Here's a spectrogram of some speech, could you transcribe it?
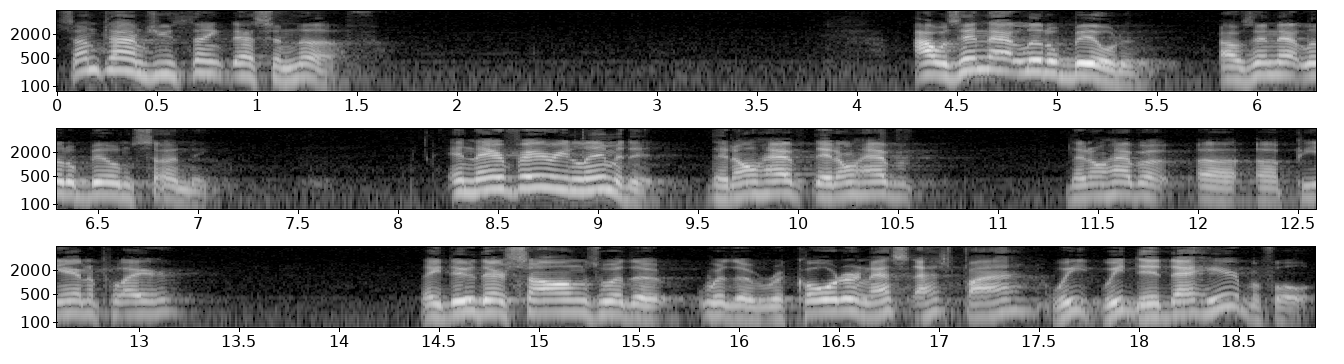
Sometimes you think that's enough. I was in that little building. I was in that little building Sunday. And they're very limited. They don't have, they don't have, they don't have a, a, a piano player. They do their songs with a, with a recorder, and that's, that's fine. We, we did that here before.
